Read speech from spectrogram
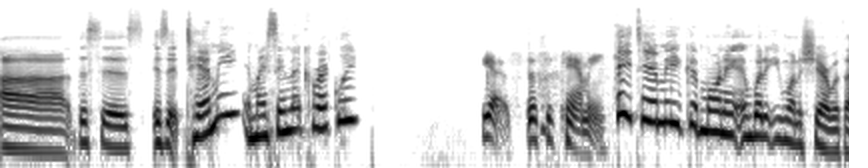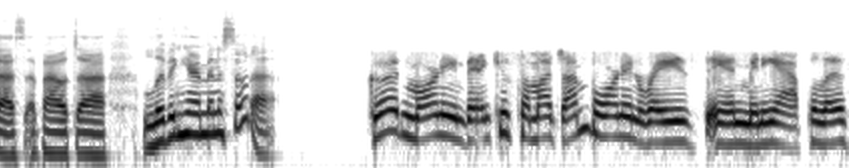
Uh, this is is it Tammy? Am I saying that correctly? Yes, this is Tammy. Hey, Tammy. Good morning. And what do you want to share with us about uh, living here in Minnesota? Good morning. Thank you so much. I'm born and raised in Minneapolis.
